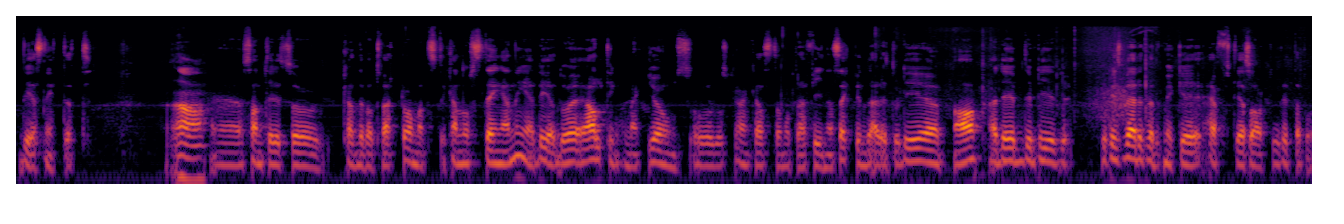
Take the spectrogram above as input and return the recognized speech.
det snittet. Ja, Eh, samtidigt så kan det vara tvärtom, att kan de stänga ner det då är allting på Mac Jones och då ska han kasta mot det här fina sekundäret och det, ja, det, det blir, det finns väldigt, väldigt mycket häftiga saker att titta på.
